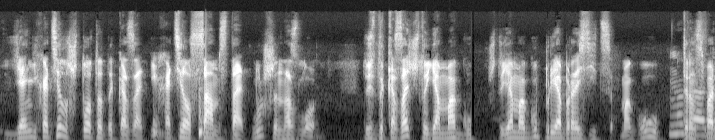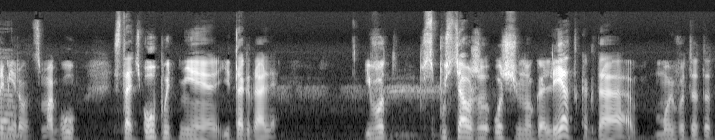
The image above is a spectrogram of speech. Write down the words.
я не хотел что-то доказать, я хотел сам стать лучше на зло. То есть доказать, что я могу, что я могу преобразиться, могу Ну да, да. трансформироваться, могу стать опытнее и так далее. И вот спустя уже очень много лет, когда мой вот этот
